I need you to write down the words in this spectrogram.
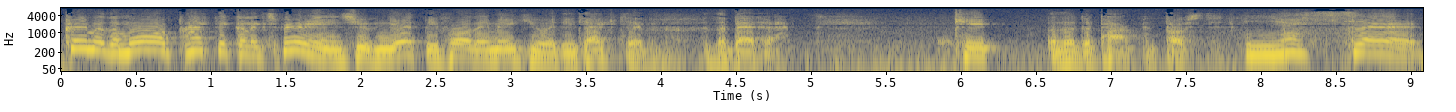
Kramer, the more practical experience you can get before they make you a detective, the better. Keep the department posted. Yes, sir.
